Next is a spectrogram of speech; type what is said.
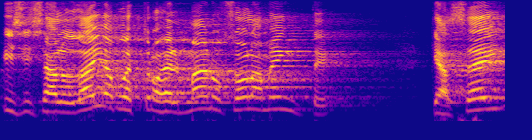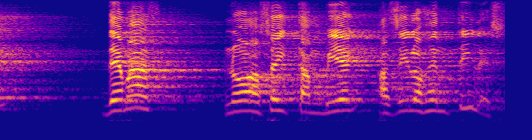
Y si saludáis a vuestros hermanos solamente, que hacéis de más, ¿no hacéis también así los gentiles?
